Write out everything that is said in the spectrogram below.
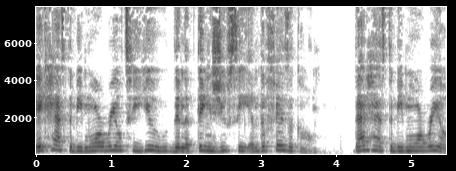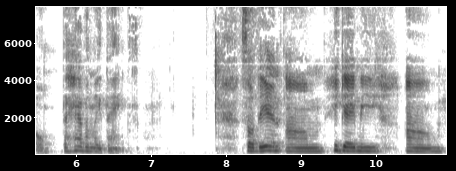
it has to be more real to you than the things you see in the physical. That has to be more real, the heavenly things. So then um, he gave me um,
